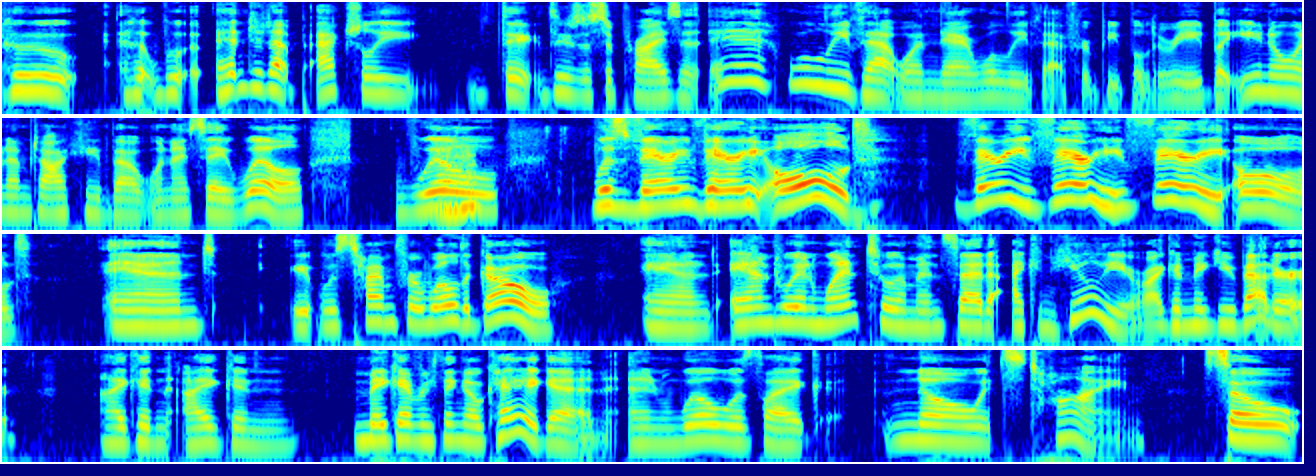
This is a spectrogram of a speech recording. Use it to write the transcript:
who, who ended up actually. There, there's a surprise. In, eh, we'll leave that one there. We'll leave that for people to read. But you know what I'm talking about when I say Wyll. Wyll was very, very old. Very, very, very old. And it was time for Wyll to go. And Anduin went to him and said, I can heal you. I can make you better. I can, I can make everything okay again. And Wyll was like, No, it's time. So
